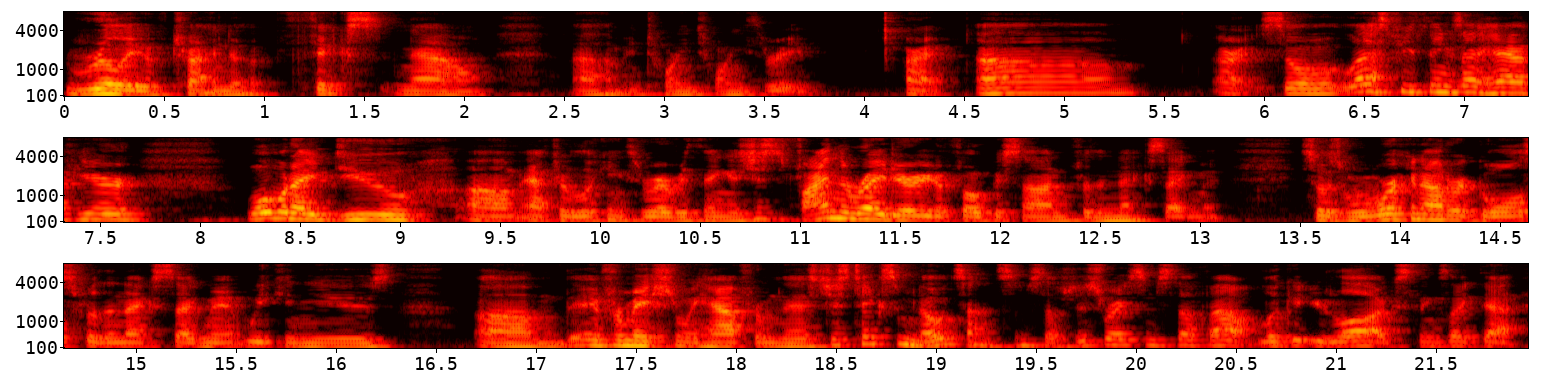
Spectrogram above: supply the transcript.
really am trying to fix now um, in 2023. All right, um, all right. So last few things I have here. What would I do um, after looking through everything? Is just find the right area to focus on for the next segment. So as we're working out our goals for the next segment, we can use um, the information we have from this, just take some notes on some stuff. Just write some stuff out. Look at your logs, things like that.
